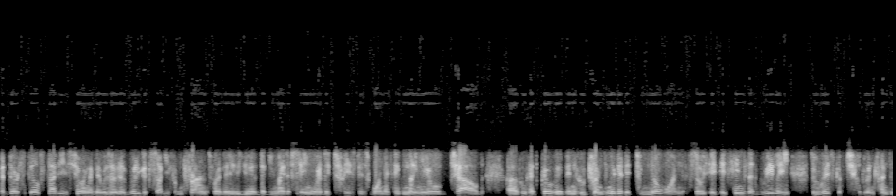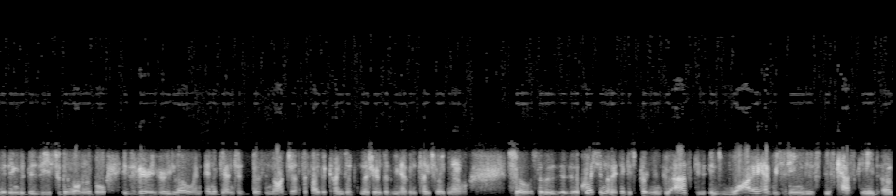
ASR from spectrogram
but there are still studies showing that there was a, a really good study from France where they, you know, that you might have seen where they traced this one, I think, nine-year-old child uh, who had COVID and who transmitted it to no one. So it, it seems that really the risk of children transmitting the disease to the vulnerable is very, very low, and, and again, just does not justify the kinds of measures that we have in place right now. So, so the, the question that I think is pertinent to ask is, is why have we seen this this cascade of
